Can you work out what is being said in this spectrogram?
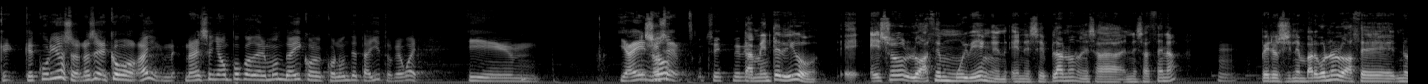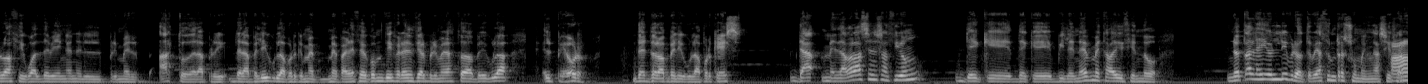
Qué, qué curioso, no sé, es como, ay, me, ha enseñado un poco del mundo ahí con, con un detallito, qué guay. Y, y ahí, no sé, sí. También te digo, eh, eso lo hacen muy bien en, en ese plano, en esa, en esa escena. Mm. Pero sin embargo no lo hace, no lo hace igual de bien en el primer acto de la, de la película, porque me, me parece con diferencia el primer acto de la película el peor de toda la película, porque es da- me daba la sensación de que, de que Villeneuve me estaba diciendo, ¿no te has leído el libro? Te voy a hacer un resumen así rápido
